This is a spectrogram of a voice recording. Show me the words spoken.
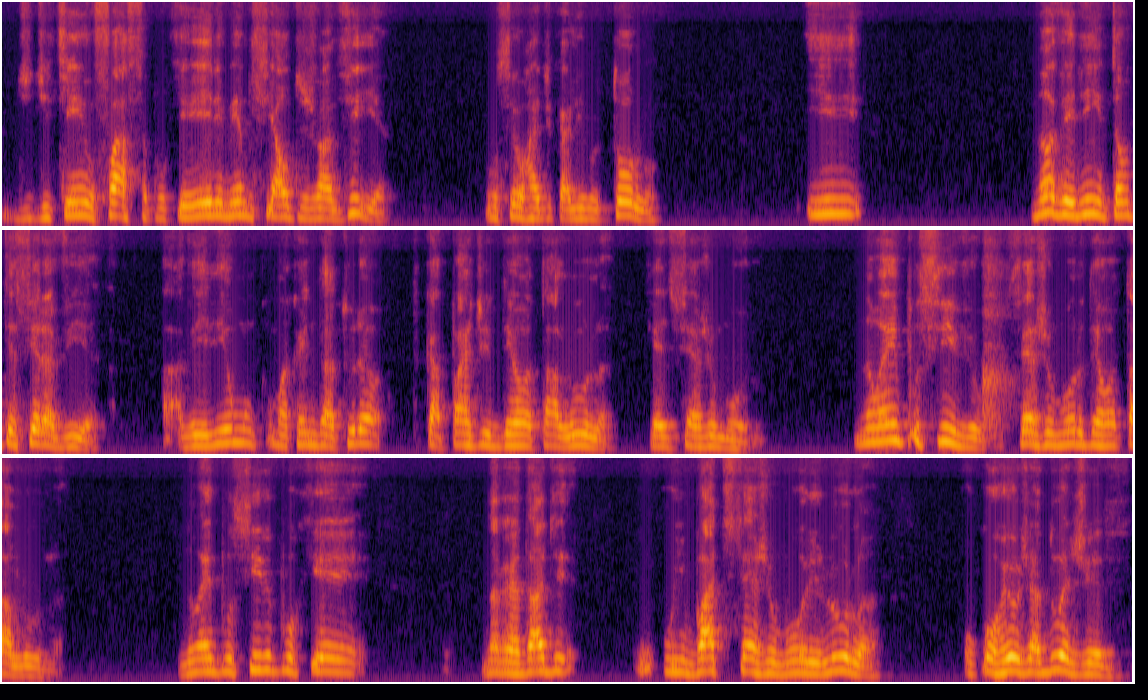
de, de quem o faça, porque ele mesmo se auto-esvazia com seu radicalismo tolo, e não haveria, então, terceira via. Haveria uma, candidatura capaz de derrotar Lula, que é de Sérgio Moro. Não é impossível Sérgio Moro derrotar Lula. Não é impossível porque, na verdade, o embate Sérgio Moro e Lula ocorreu já duas vezes.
